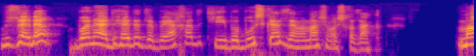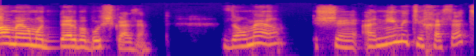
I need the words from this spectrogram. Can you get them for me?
בסדר? בוא נהדהד את זה ביחד, כי בבושקה זה ממש ממש חזק. מה אומר מודל בבושקה הזה? זה אומר שאני מתייחסת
